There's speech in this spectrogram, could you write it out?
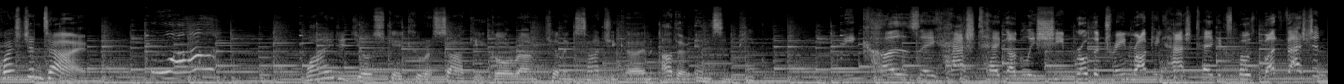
question time. what? Why did Yosuke Kurosaki go around killing Sachika and other innocent people? Because a hashtag ugly sheep rode the train rocking hashtag exposed butt fashion?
